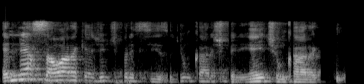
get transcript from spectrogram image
É nessa hora que a gente precisa de um cara experiente, um cara que,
